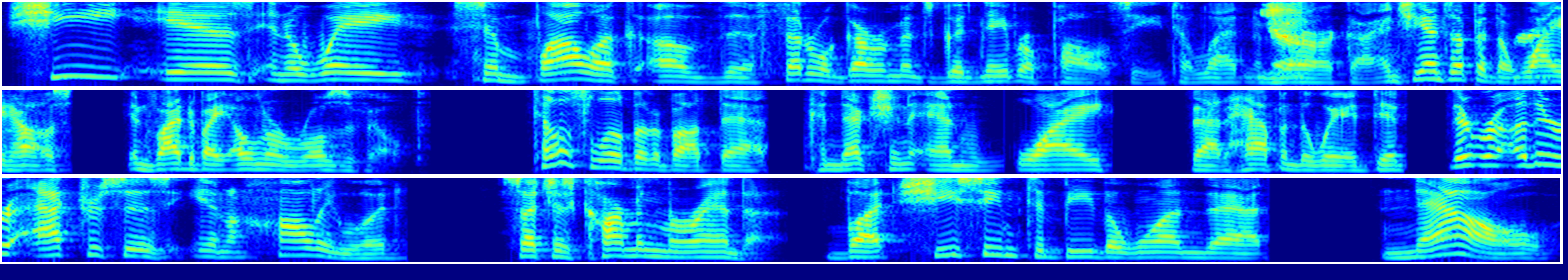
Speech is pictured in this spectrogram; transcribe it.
she is, in a way, symbolic of the federal government's good neighbor policy to Latin yeah. America. And she ends up at the White House, invited by Eleanor Roosevelt. Tell us a little bit about that connection and why that happened the way it did. There were other actresses in Hollywood, such as Carmen Miranda, but she seemed to be the one that now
